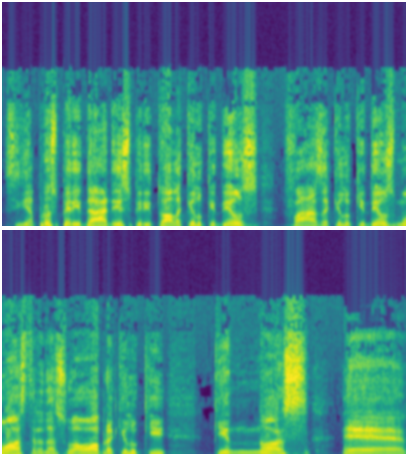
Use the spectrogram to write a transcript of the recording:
sim a prosperidade espiritual, aquilo que Deus faz, aquilo que Deus mostra na sua obra, aquilo que, que nós é,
